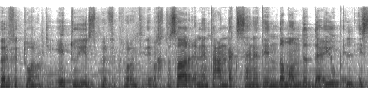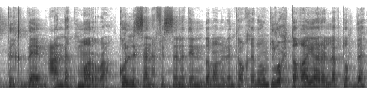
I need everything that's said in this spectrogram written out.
perfect warranty إيه ال 2 years perfect warranty دي باختصار إن أنت عندك سنتين ضمان ضد عيوب الاستخدام. عندك مرة كل سنة في السنتين الضمان اللي أنت واخدهم تروح تغير اللابتوب ده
